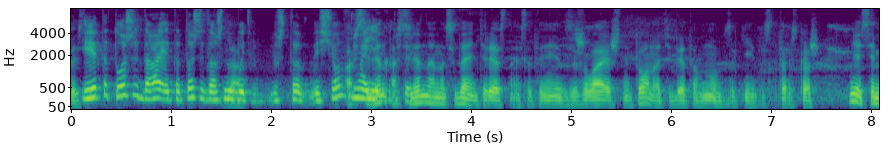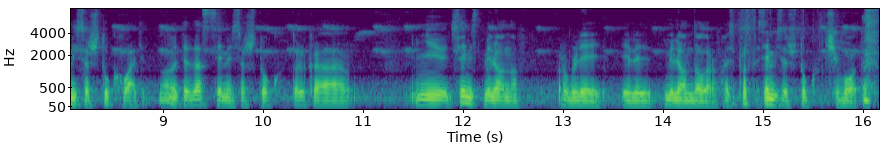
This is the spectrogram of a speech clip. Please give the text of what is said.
Есть... И это тоже, да, это тоже должно да. быть, что еще а в моей... Вселен... А Вселенная, она всегда интересна. Если ты не зажелаешь не то, она тебе там, ну, закинет. Если ты скажешь, мне 70 штук хватит, ну, она тебе даст 70 штук. Только не 70 миллионов рублей или миллион долларов, а просто 70 штук чего-то.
